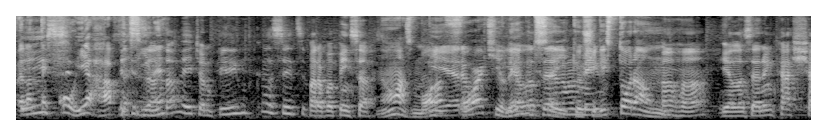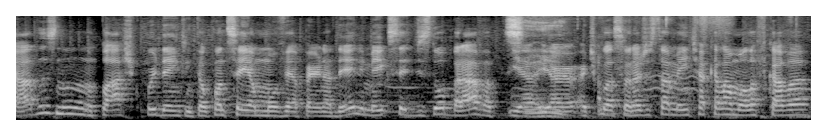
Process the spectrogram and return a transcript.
ela até corria rápido assim, né? Exatamente, era um perigo do cacete, se parar pra pensar. Não, as molas fortes, eu lembro disso aí, eram que eu meio- cheguei a estourar um. Aham. E elas eram encaixadas no, no plástico por dentro. Então quando você ia mover a perna dele, meio que você desdobrava. E a, Sim. e a articulação era justamente aquela mola ficava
